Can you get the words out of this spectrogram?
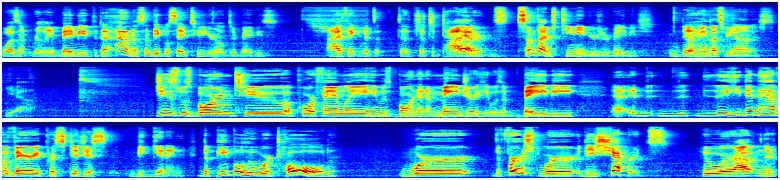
wasn't really a baby at the time. I don't know. Some people say two year olds are babies. I think if it's, a, it's just a toddler. have, sometimes teenagers are babies. Yeah. I mean, let's be honest. Yeah. Jesus was born to a poor family. He was born in a manger. He was a baby. Uh, he didn't have a very prestigious beginning. The people who were told were the first were these shepherds who were out in the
